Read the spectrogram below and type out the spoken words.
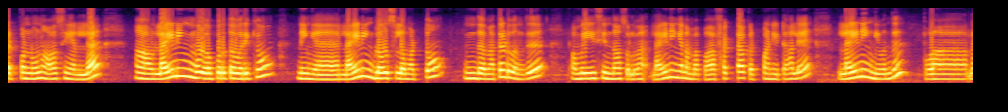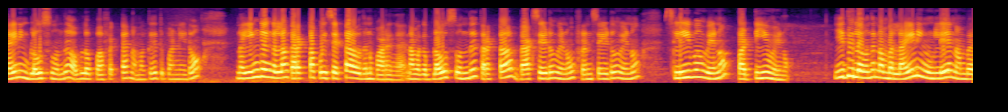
கட் பண்ணணுன்னு அவசியம் இல்லை. லைனிங் பொறுத்த வரைக்கும் நீங்கள் லைனிங் ப்ளவுஸில் மட்டும் இந்த மெத்தடு வந்து ரொம்ப ஈஸின்னு தான் சொல்லுவேன். லைனிங்கை நம்ம பர்ஃபெக்டாக கட் பண்ணிட்டாலே லைனிங் வந்து லைனிங் ப்ளவுஸ் வந்து அவ்வளோ பர்ஃபெக்டாக நமக்கு இது பண்ணிடும். நான் எங்கெங்கெல்லாம் கரெக்டாக போய் செட் ஆகுதுன்னு பாருங்கள் நமக்கு ப்ளவுஸ் வந்து கரெக்டாக பேக் சைடும் வேணும் ஃப்ரண்ட் சைடும் வேணும் ஸ்லீவும் வேணும் பட்டியும் வேணும். இதில் வந்து நம்ம லைனிங்லேயே நம்ம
